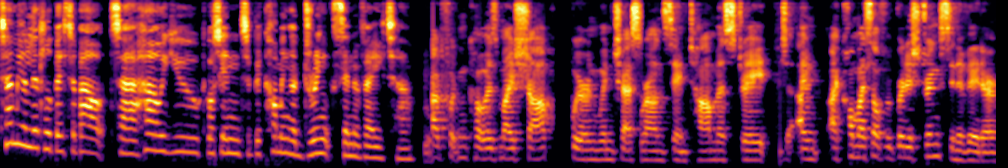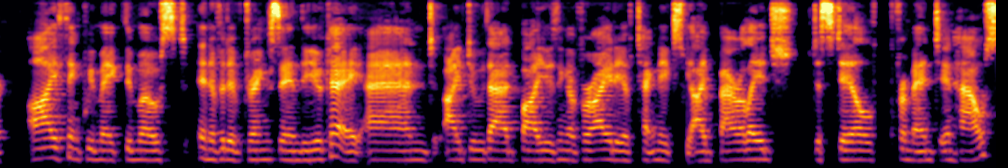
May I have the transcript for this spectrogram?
Tell me a little bit about uh, how you got into becoming a drinks innovator. Proudfoot & Co. is my shop. We're in Winchester we're on St. Thomas Street. I, I call myself a British drinks innovator. I think we make the most innovative drinks in the UK. And I do that by using a variety of techniques. I barrel age, distill, ferment in house.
